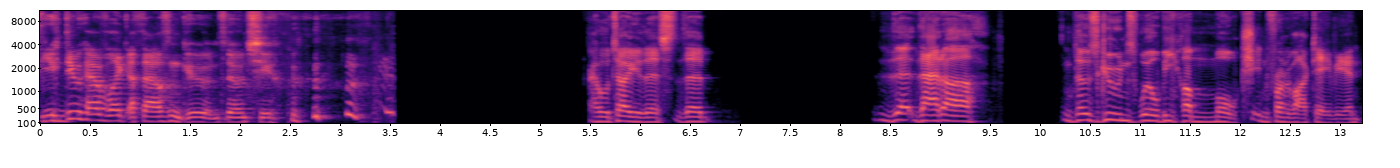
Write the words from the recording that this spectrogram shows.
You do have like a thousand goons, don't you? I will tell you this: that that that uh those goons will become mulch in front of Octavian.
